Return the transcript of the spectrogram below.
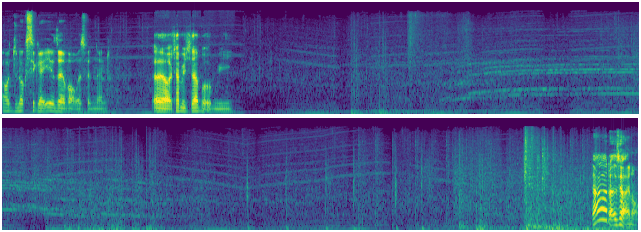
Aber du knockst dich ja eh selber aus, wenn denn. Ja, ja, ich habe mich selber irgendwie. Ja, da ist ja einer.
